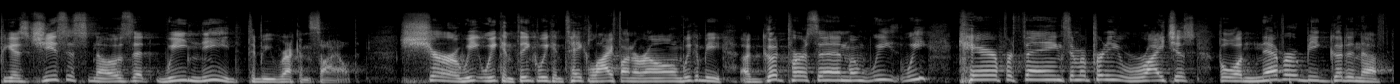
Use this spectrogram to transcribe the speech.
because Jesus knows that we need to be reconciled. Sure, we, we can think we can take life on our own. We can be a good person when we, we care for things and we're pretty righteous, but we'll never be good enough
